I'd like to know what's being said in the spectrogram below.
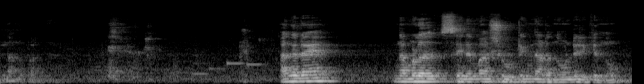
എന്നാണ് പറഞ്ഞത്. അങ്ങനെ നമ്മൾ സിനിമ ഷൂട്ടിംഗ് നടന്നുകൊണ്ടിരിക്കുന്നു.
